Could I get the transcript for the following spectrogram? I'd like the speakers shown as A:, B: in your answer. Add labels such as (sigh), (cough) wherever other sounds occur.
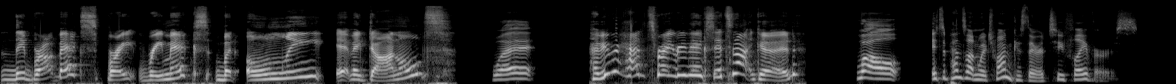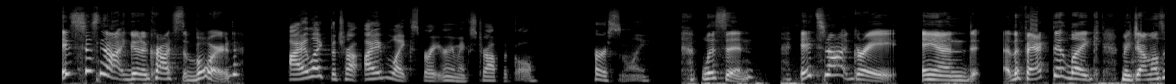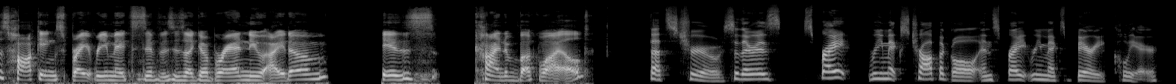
A: they brought back Sprite Remix, but only at McDonald's.
B: What?
A: Have you ever had Sprite Remix? It's not good.
B: Well, it depends on which one because there are two flavors.
A: It's just not good across the board.
B: I like the tro- I like Sprite Remix Tropical, personally.
A: Listen, it's not great. And the fact that like McDonald's is hawking Sprite Remix as if this is like a brand new item is kind of buck wild.
B: That's true. So there is Sprite Remix Tropical and Sprite Remix Berry Clear.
